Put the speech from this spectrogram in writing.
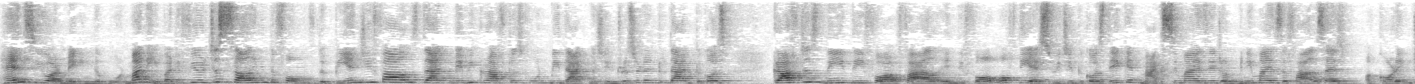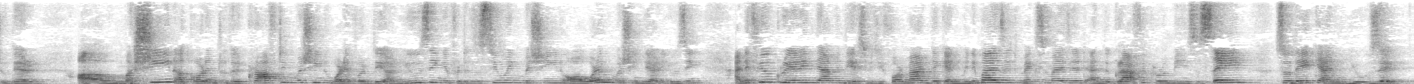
Hence, you are making the more money. But if you're just selling in the form of the PNG files, then maybe crafters won't be that much interested into that because Crafters need the file in the form of the SVG because they can maximize it or minimize the file size according to their uh, machine according to the crafting machine whatever they are using if it is a sewing machine or whatever machine they are using and if you're creating them in the SVG format they can minimize it maximize it and the graphic remains the same so they can use it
